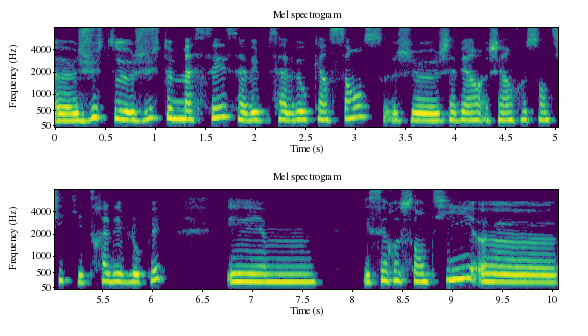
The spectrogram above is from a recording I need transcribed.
euh, juste, juste masser, ça avait, ça avait aucun sens. j'ai un ressenti qui est très développé et, et ces ressentis, je,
